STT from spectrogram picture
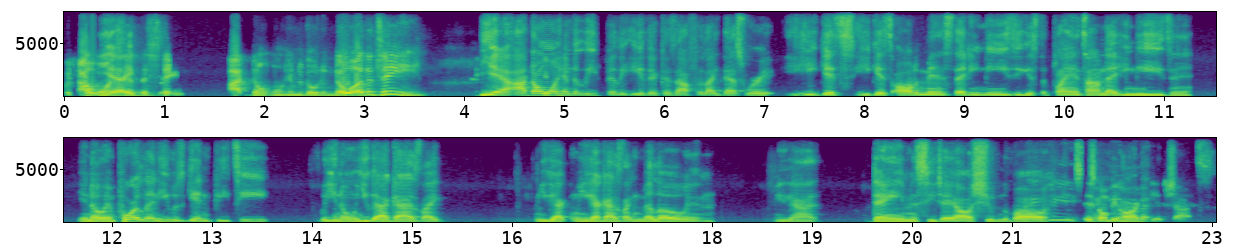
Which I want Yeah, Seth to stay. I don't want him to go to no other team. Yeah, I don't Yeah. want him to leave Philly either because I feel like that's where he gets he gets all the minutes that he needs. He gets the playing time that he needs, and you know, in Portland he was getting PT, but you know when you got guys like when you got when you got guys like Melo and you got Dame and CJ all shooting the ball, he- it's, it's gonna be hard ma- to get shots.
